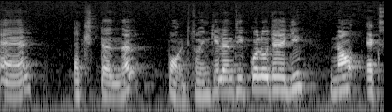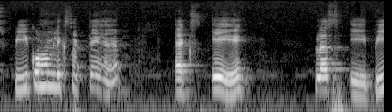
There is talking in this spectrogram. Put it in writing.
an external point so इनकी लेंथ इक्वल हो जाएगी। नाउ एक्स पी को हम लिख सकते हैं। X a plus a p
